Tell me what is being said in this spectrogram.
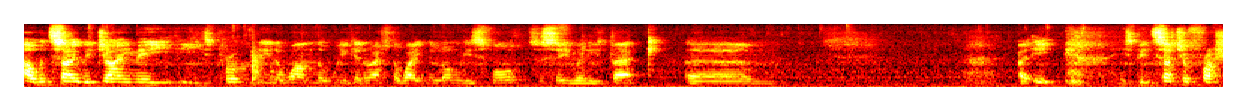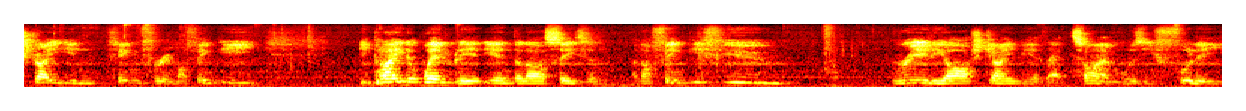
I would say with Jamie, he's probably the one that we're going to have to wait the longest for to see when he's back. Um, it, it's been such a frustrating thing for him. I think he he played at Wembley at the end of last season, and I think if you really asked Jamie at that time, was he fully?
